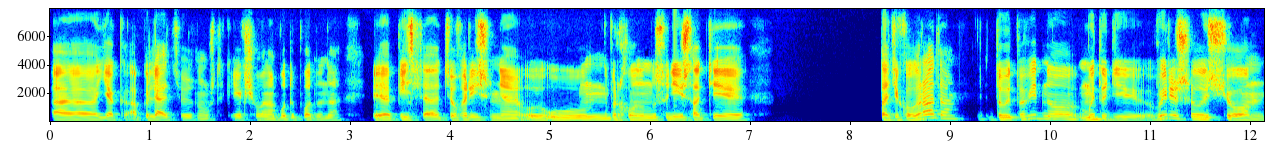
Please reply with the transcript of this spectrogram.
е, як апеляцію. Знову ж таки, якщо вона буде подана е, після цього рішення у, у Верховному суді штаті штаті Колорадо, то відповідно ми тоді вирішили, що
